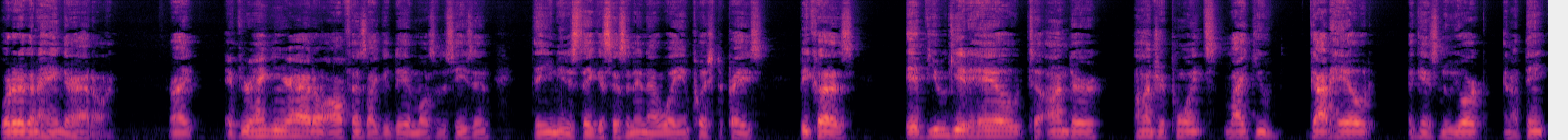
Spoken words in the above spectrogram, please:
What are they going to hang their hat on? Right? If you're hanging your hat on offense like you did most of the season, then you need to stay consistent in that way and push the pace. Because if you get held to under 100 points like you got held against New York, and I think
